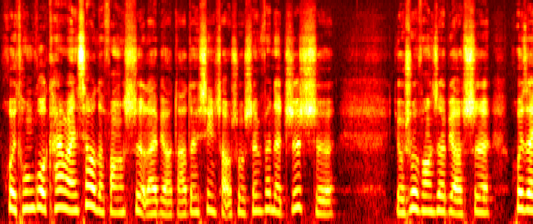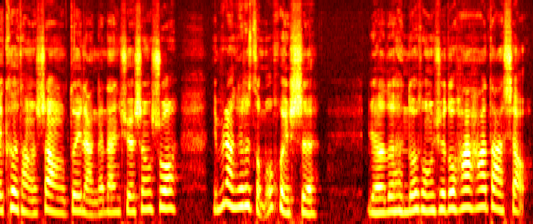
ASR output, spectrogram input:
会通过开玩笑的方式来表达对性少数身份的支持。有受访者表示会在课堂上对两个男学生说：“你们两个是怎么回事？”惹得很多同学都哈哈大笑。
